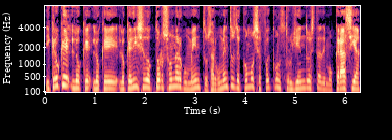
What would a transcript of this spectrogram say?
y creo que lo que lo que lo que dice doctor son argumentos, argumentos de cómo se fue construyendo esta democracia,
